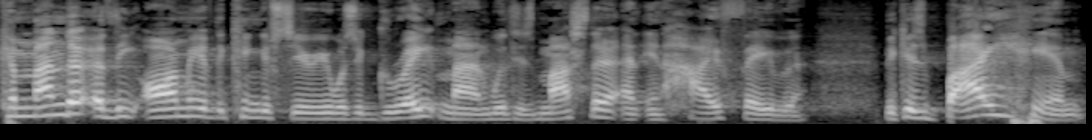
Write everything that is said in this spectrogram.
commander of the army of the king of Syria, was a great man with his master and in high favor, because by him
